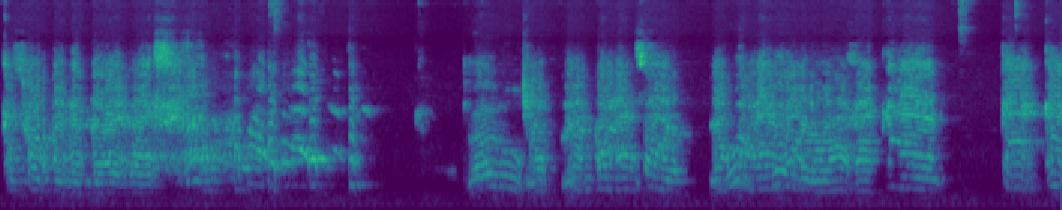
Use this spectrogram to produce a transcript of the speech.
qué suerte que tenés, me dice. claro, El policía, el policía me dice que, que, que,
